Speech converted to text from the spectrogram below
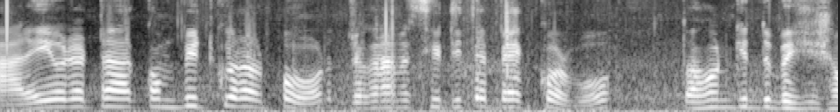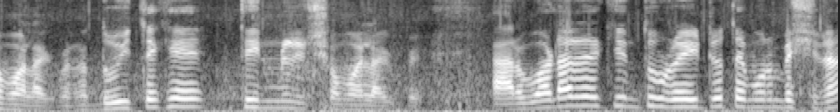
আর এই অর্ডারটা কমপ্লিট করার পর যখন আমি সিটিতে ব্যাক করব তখন কিন্তু বেশি সময় লাগবে না দুই থেকে তিন মিনিট সময় লাগবে আর অর্ডারের কিন্তু রেটও তেমন বেশি না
